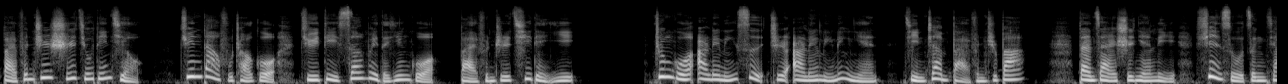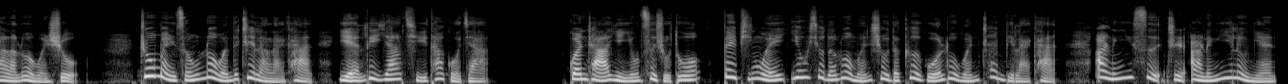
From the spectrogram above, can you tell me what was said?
百分之十九点九，均大幅超过居第三位的英国百分之七点一。中国2004至2006年仅占百分之八。但在十年里迅速增加了论文数，中美从论文的质量来看也力压其他国家。观察引用次数多、被评为优秀的论文数的各国论文占比来看，二零一四至二零一六年，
